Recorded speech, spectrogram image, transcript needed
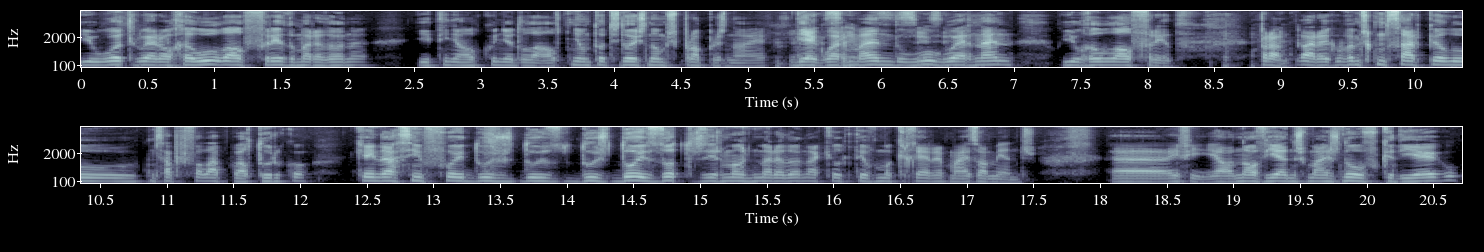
e o outro era o Raul Alfredo Maradona, e tinha a alcunha do Lal. Tinham todos dois nomes próprios, não é? Diego Sim, Armando, sim, Hugo sim. Hernán e o Raul Alfredo. Pronto, agora vamos começar pelo começar por falar pelo El Turco, que ainda assim foi dos, dos, dos dois outros irmãos de Maradona aquele que teve uma carreira mais ou menos. Ah, enfim, ele é nove anos mais novo que Diego.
